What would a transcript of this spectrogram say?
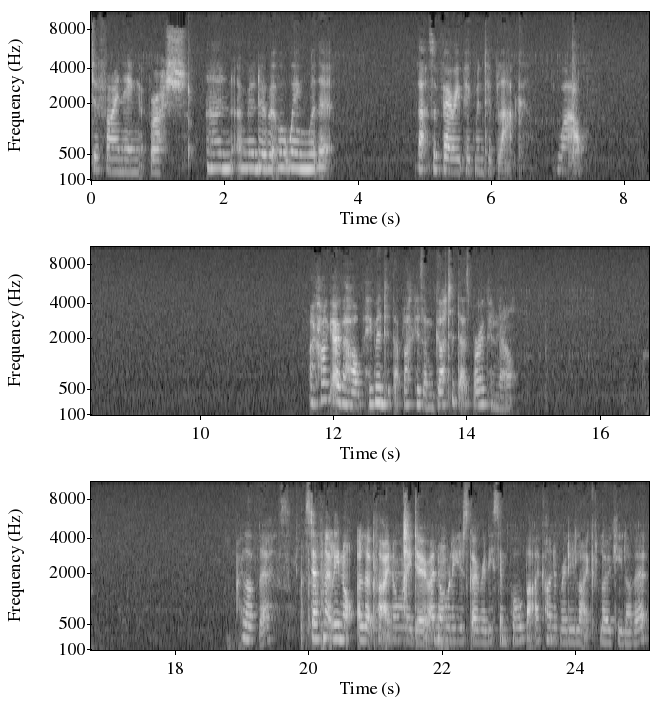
Defining Brush and I'm going to do a bit of a wing with it. That's a very pigmented black. Wow. I can't get over how pigmented that black is. I'm gutted that's broken now. I love this. It's definitely not a look that I normally do. I normally just go really simple, but I kind of really like low-key love it.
